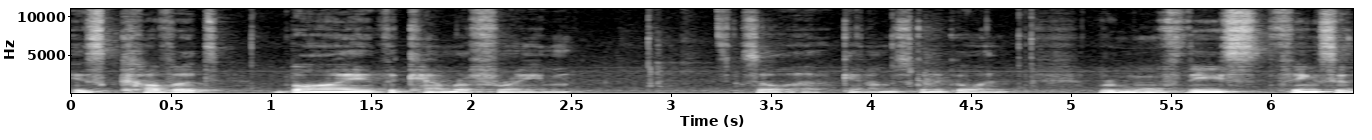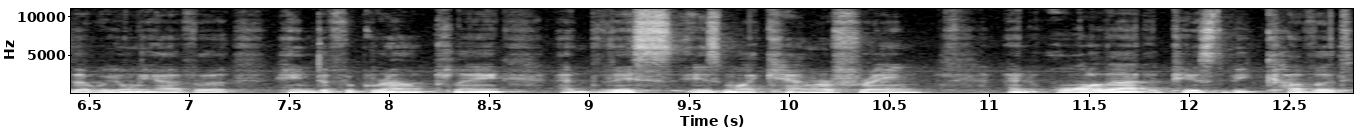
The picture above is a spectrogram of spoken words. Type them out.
is covered by the camera frame. So uh, again, I'm just going to go and remove these things so that we only have a hint of a ground plane. And this is my camera frame, and all of that appears to be covered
